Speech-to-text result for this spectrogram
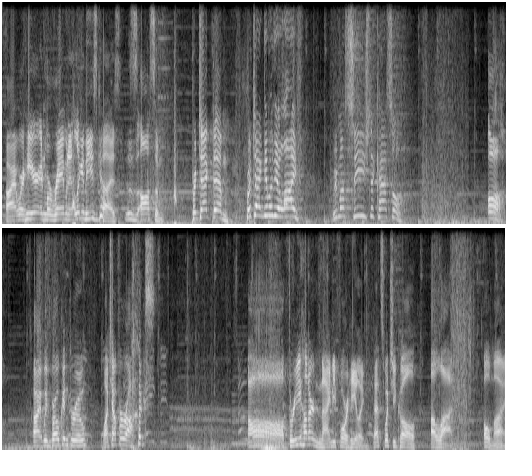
All right, we're here and we're ramming it. Look at these guys. This is awesome. Protect them. Protect them with your life. We must siege the castle. Oh. All right, we've broken through. Watch out for rocks. Oh, 394 healing. That's what you call a lot. Oh my.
